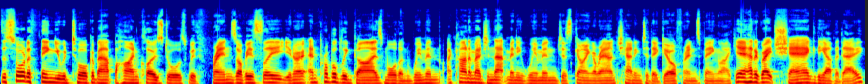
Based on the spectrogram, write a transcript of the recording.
the sort of thing you would talk about behind closed doors with friends, obviously, you know, and probably guys more than women. I can't imagine that many women just going around chatting to their girlfriends, being like, yeah, I had a great shag the other day.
